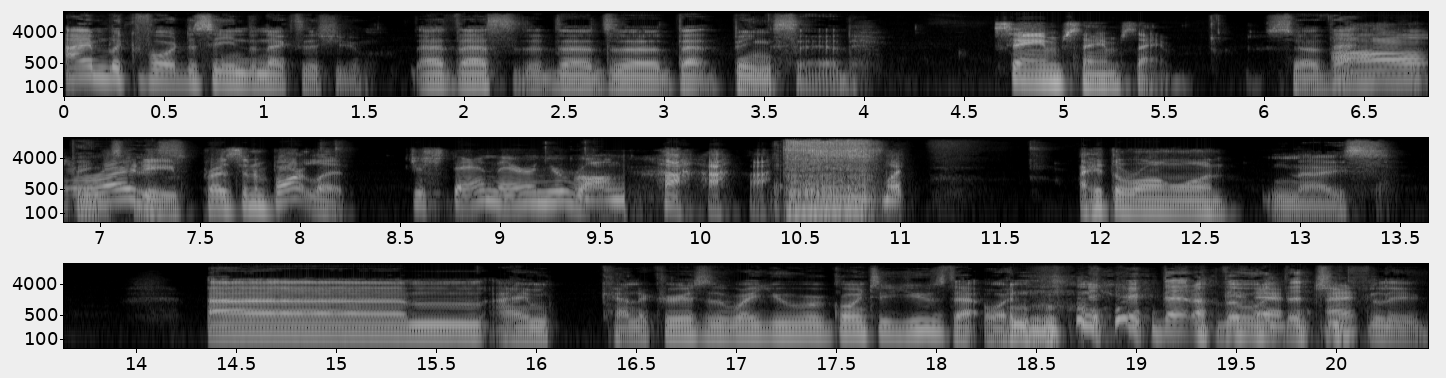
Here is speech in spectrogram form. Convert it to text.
I'm looking forward to seeing the next issue. That that's the, the, the that being said. Same, same, same. So that being Alrighty, said- President Bartlett. Just stand there and you're wrong. Ha ha. What? I hit the wrong one. Nice. Um, I'm kind of curious the way you were going to use that one, that other Yeah, one that you right. flew.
